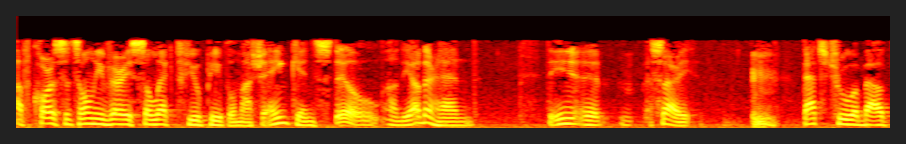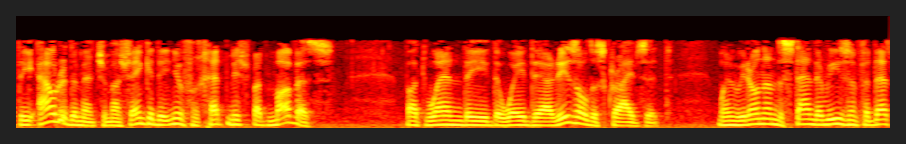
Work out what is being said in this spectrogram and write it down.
Of course, it's only very select few people. Masha Enkin, still, on the other hand, the uh, sorry, that's true about the outer dimension. Masha Enkin, the chet mishpat maves. But when the the way the Arizal describes it, when we don't understand the reason for that,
